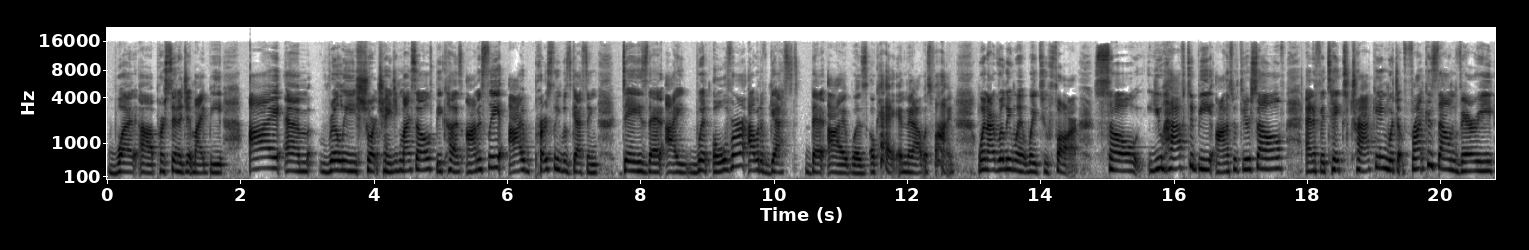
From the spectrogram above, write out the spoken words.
what uh, percentage it might be, I am really shortchanging myself because honestly, I personally was guessing days that I went over, I would have guessed that I was okay and that I was fine when I really went way too far. So you have to be honest with yourself and if it takes tracking, which up front can sound very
